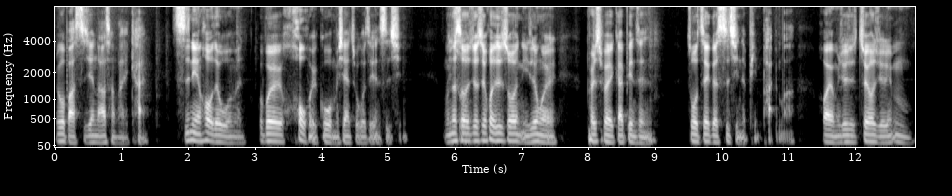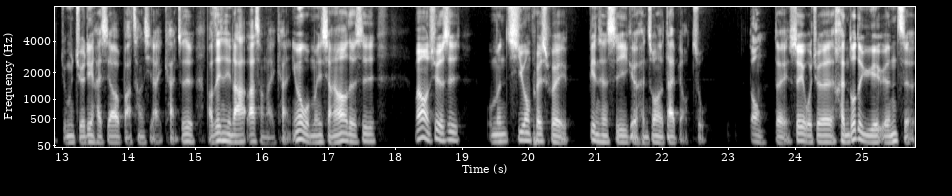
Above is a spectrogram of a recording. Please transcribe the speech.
如果把时间拉长来看，十年后的我们会不会后悔过我们现在做过这件事情？我们那时候就是，或者是说，你认为 PressPlay 该变成？做这个事情的品牌嘛，后来我们就是最后决定，嗯，我们决定还是要把长期来看，就是把这件事情拉拉长来看，因为我们想要的是，蛮有趣的是，我们希望 PressPlay 变成是一个很重要的代表作，懂？对，所以我觉得很多的原原则，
